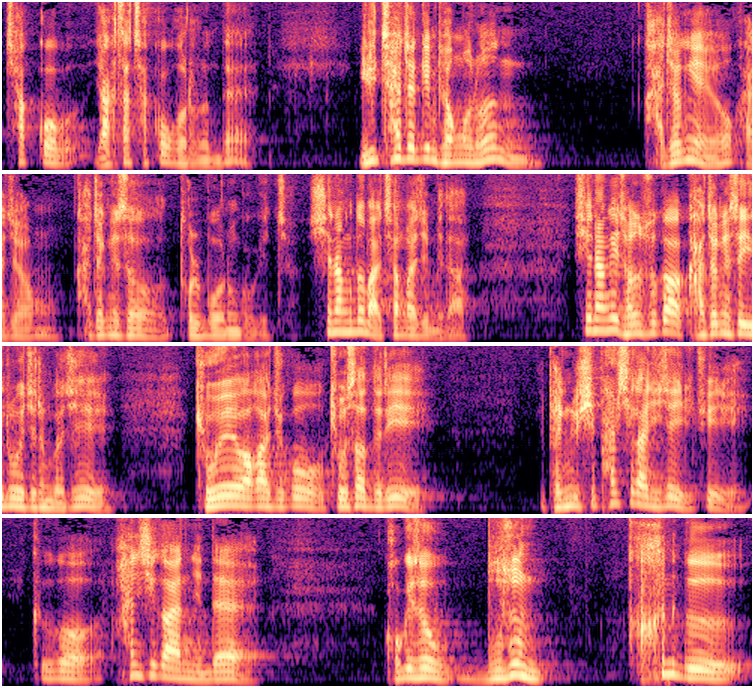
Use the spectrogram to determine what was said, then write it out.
찾고 약사 찾고 그러는데 일차적인 병원은 가정이에요, 가정. 가정에서 돌보는 거겠죠. 신앙도 마찬가지입니다. 신앙의 전수가 가정에서 이루어지는 거지. 교회 와가지고 교사들이 168시간이죠, 일주일이. 그거 한시간인데 거기서 무슨 큰 그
